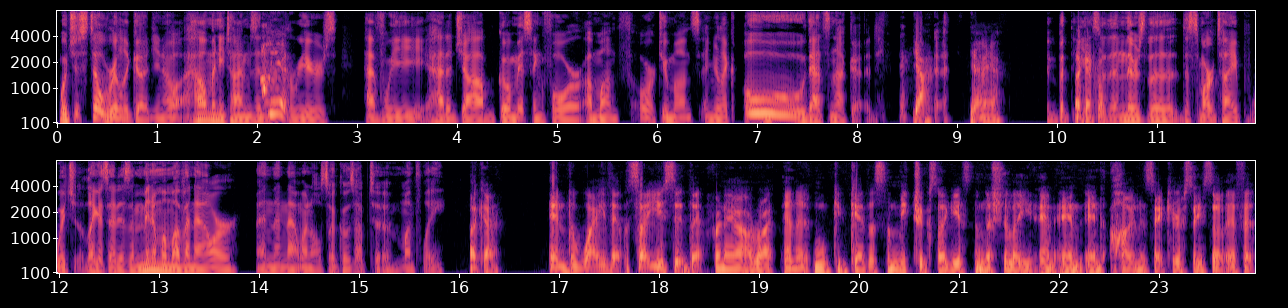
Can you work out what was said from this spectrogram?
which is still really good. You know, how many times in Oh, our yeah. careers have we had a job go missing for a month or two months, and you're like, oh, that's not good. Yeah, yeah. Yeah. but Okay, yeah, so then there's the the smart type, which, like I said, is a minimum of an hour, and then that one also goes up to monthly. Okay. And the way that, say you set that for an hour, right, and it will gather some metrics, I guess, initially and, and, and hone its accuracy. So if it,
